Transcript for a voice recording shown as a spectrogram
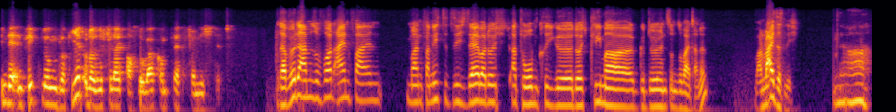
in der Entwicklung blockiert oder sie vielleicht auch sogar komplett vernichtet. Da würde einem sofort einfallen, man vernichtet sich selber durch Atomkriege, durch Klimagedöns und so weiter, ne? Man weiß es nicht. Ja,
